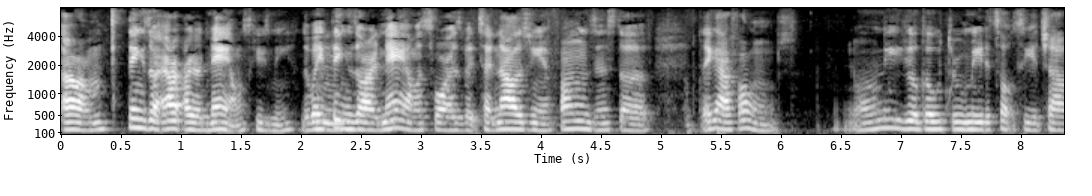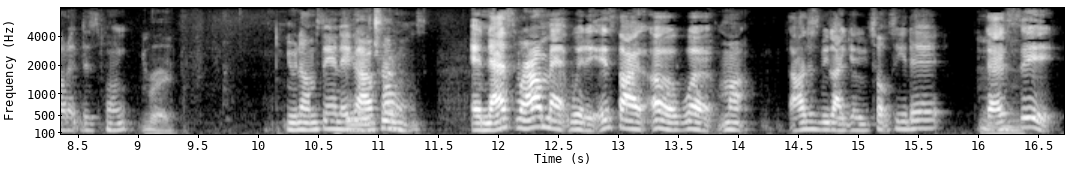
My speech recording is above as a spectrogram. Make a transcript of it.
um things are, are now. Excuse me, the way mm-hmm. things are now as far as with technology and phones and stuff. They got phones. You don't need to go through me to talk to your child at this point. Right. You know what I'm saying? They Yeah, got true. phones. And that's where I'm at with it. It's like, oh, what? My, I'll just be like, yo, you talk to your dad? That's mm-hmm. it.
